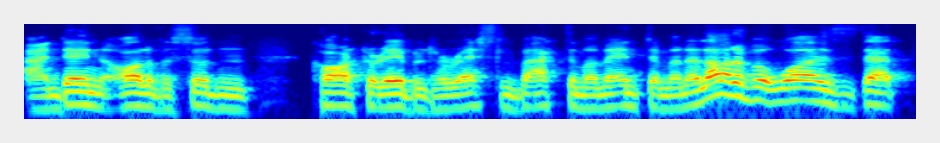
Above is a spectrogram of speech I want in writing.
And then all of a sudden, Cork are able to wrestle back the momentum, and a lot of it was that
